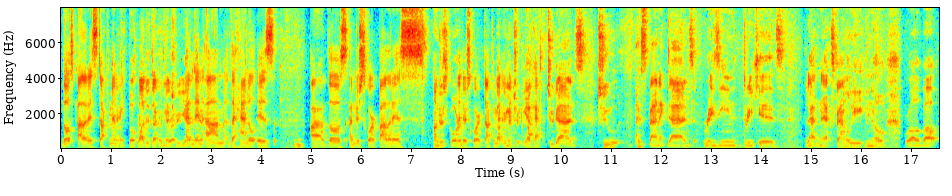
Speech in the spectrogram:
Dos Padres documentary? Dos Padres documentary, yeah. and then yeah. um, the handle is uh, Dos underscore Padres underscore underscore documentary. documentary. Yeah. Okay. Two dads, two Hispanic dads raising three kids, Latinx family. You know, we're all about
